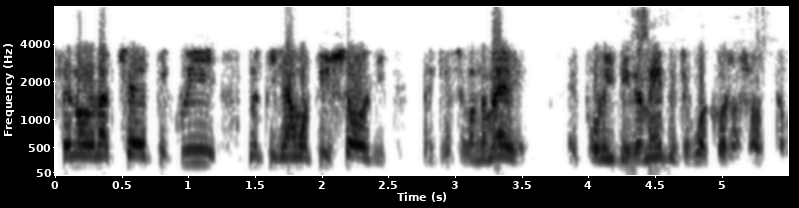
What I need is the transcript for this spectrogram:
se non accetti qui non ti diamo più i soldi, perché secondo me politicamente c'è qualcosa sotto.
